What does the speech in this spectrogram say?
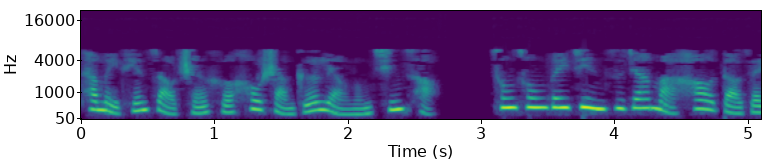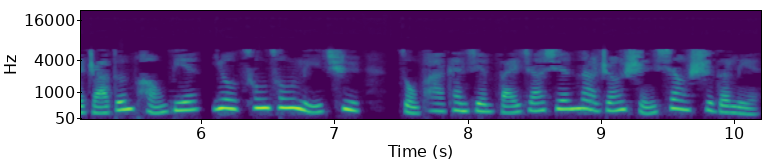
他每天早晨和后晌割两笼青草，匆匆背进自家马号，倒在闸墩旁边，又匆匆离去，总怕看见白嘉轩那张神像似的脸。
